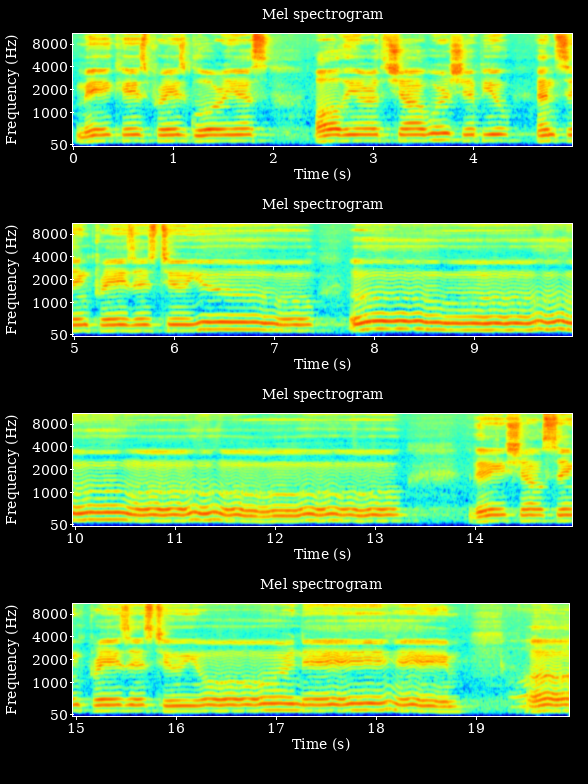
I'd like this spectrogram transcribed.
Make his praise glorious. All the earth shall worship you and sing praises to you. Oh, they shall sing praises to your name. Ah,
